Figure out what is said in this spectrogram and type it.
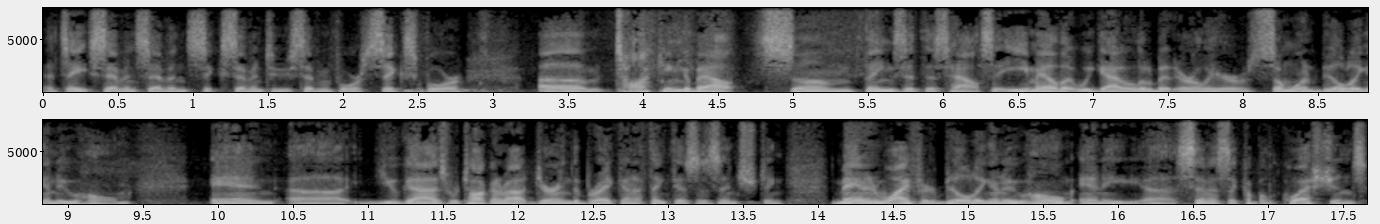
That's 877 672 7464. Um, talking about some things at this house. The email that we got a little bit earlier someone building a new home. And uh, you guys were talking about during the break, and I think this is interesting. Man and wife are building a new home, and he uh, sent us a couple of questions.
